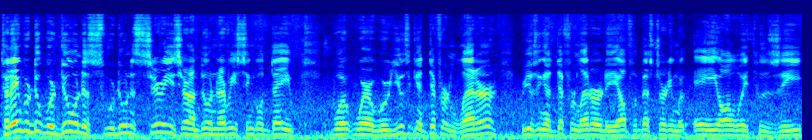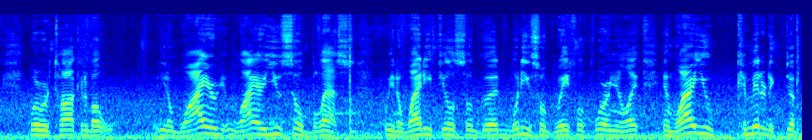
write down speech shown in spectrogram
today we're do, we're doing this we're doing a series here. I'm doing it every single day where, where we're using a different letter. We're using a different letter of the alphabet, starting with A all the way through Z. Where we're talking about you know why are why are you so blessed? You know why do you feel so good? What are you so grateful for in your life? And why are you committed to, to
